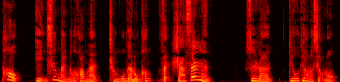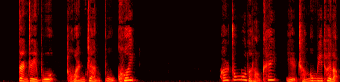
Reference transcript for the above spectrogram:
炮隐姓埋名的花木兰成功在龙坑反杀三人，虽然丢掉了小龙，但这一波团战不亏。而中路的老 K 也成功逼退了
